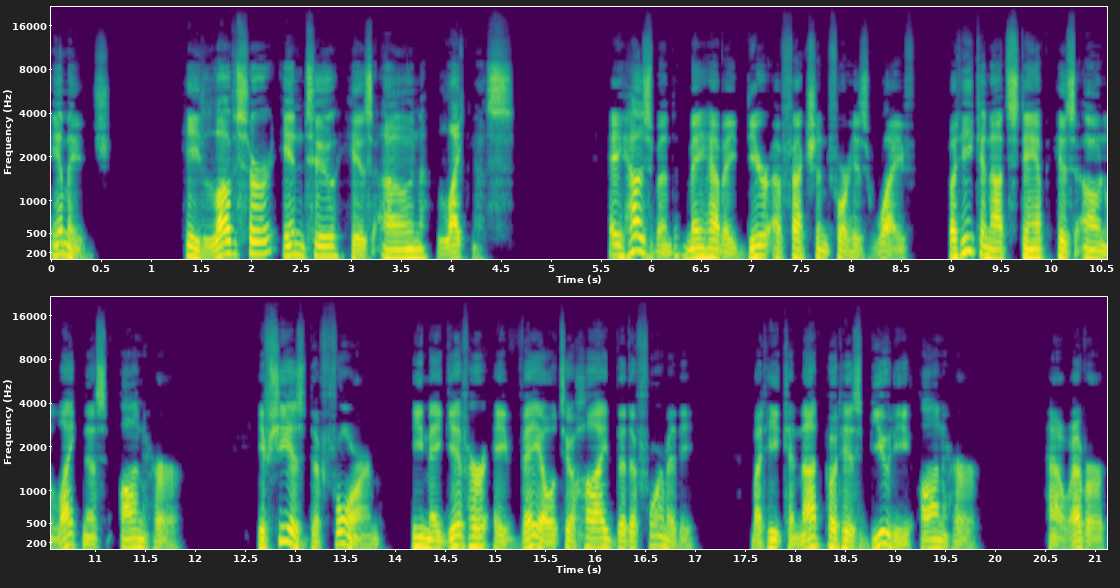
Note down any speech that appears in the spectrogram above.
image. He loves her into his own likeness. A husband may have a dear affection for his wife, but he cannot stamp his own likeness on her. If she is deformed, he may give her a veil to hide the deformity, but he cannot put his beauty on her. However,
